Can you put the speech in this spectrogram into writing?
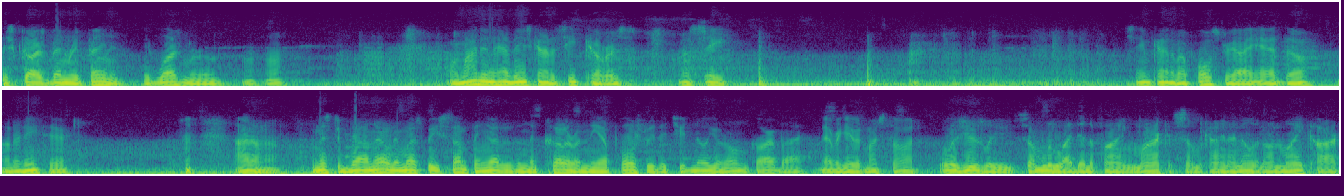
This car's been repainted. It was maroon. Uh-huh. Well, mine didn't have these kind of seat covers. Let's see. Same kind of upholstery I had, though, underneath here. I don't know. Mr. Brownell, there must be something other than the color and the upholstery that you'd know your own car by. Never gave it much thought. Well, there's usually some little identifying mark of some kind. I know that on my car,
